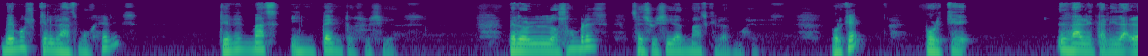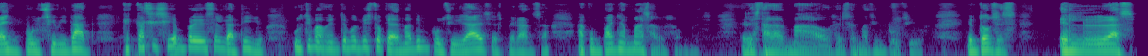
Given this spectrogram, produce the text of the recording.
vemos que las mujeres tienen más intentos suicidas, pero los hombres se suicidan más que las mujeres. ¿Por qué? Porque la letalidad, la impulsividad, que casi siempre es el gatillo. Últimamente hemos visto que además de impulsividad, desesperanza, acompaña más a los hombres. El estar armados, el ser más impulsivos. Entonces, en las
